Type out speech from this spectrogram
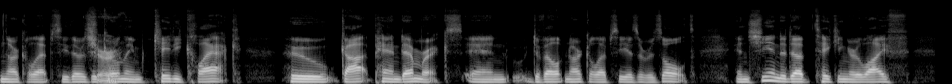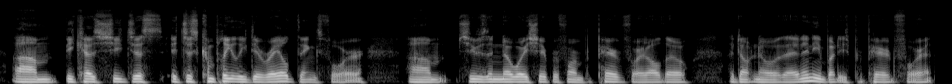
narcolepsy. There was a girl named Katie Clack who got pandemrix and developed narcolepsy as a result, and she ended up taking her life um, because she just it just completely derailed things for her. Um, she was in no way, shape, or form prepared for it. Although I don't know that anybody's prepared for it.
